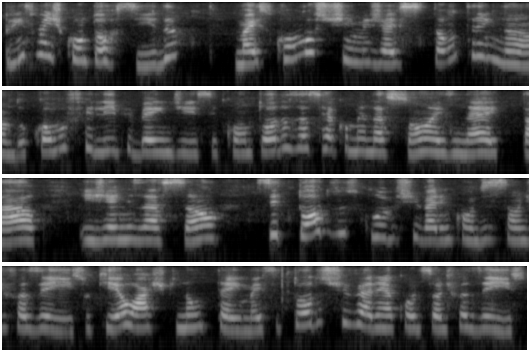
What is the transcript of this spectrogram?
principalmente com torcida, mas como os times já estão treinando, como o Felipe bem disse, com todas as recomendações, né, e tal, higienização, se todos os clubes tiverem condição de fazer isso, que eu acho que não tem, mas se todos tiverem a condição de fazer isso,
